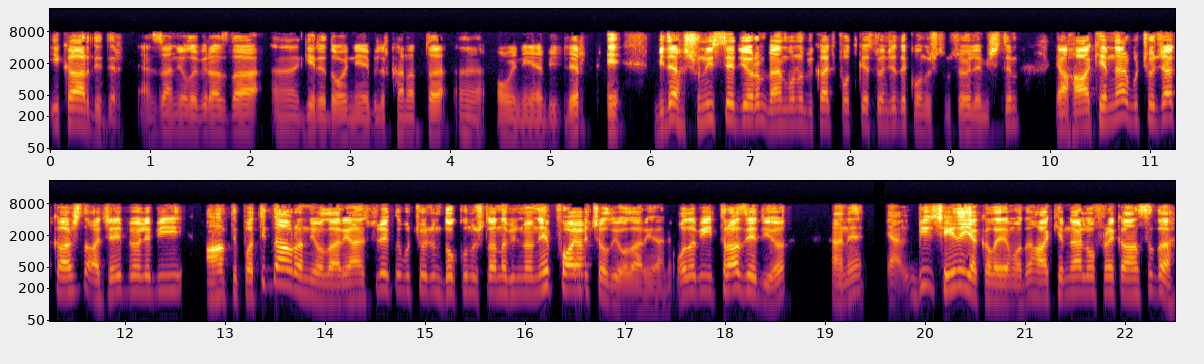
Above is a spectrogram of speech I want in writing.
Icardi'dir. Yani Zaniolo biraz daha e, geride oynayabilir, kanatta e, oynayabilir. E, bir de şunu hissediyorum, ben bunu birkaç podcast önce de konuştum, söylemiştim. Ya hakemler bu çocuğa karşı da acayip böyle bir antipatik davranıyorlar. Yani sürekli bu çocuğun dokunuşlarına bilmem ne hep faal çalıyorlar yani. O da bir itiraz ediyor. Hani yani bir şeyi de yakalayamadı. Hakemlerle o frekansı da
